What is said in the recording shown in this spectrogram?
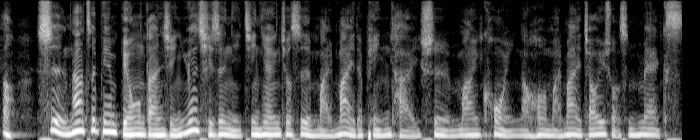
哦，是。那这边不用担心，因为其实你今天就是买卖的平台是 MyCoin，然后买卖交易所是 Max。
